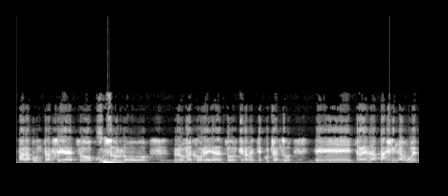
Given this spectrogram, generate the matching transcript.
para apuntarse a estos cursos, lo, lo mejor es, a todo el que nos esté escuchando, eh, entrar en la página web.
